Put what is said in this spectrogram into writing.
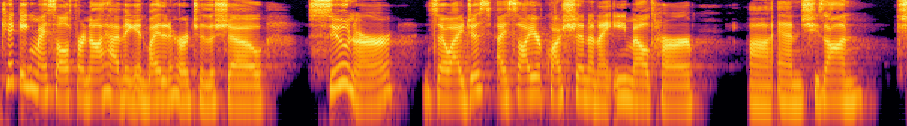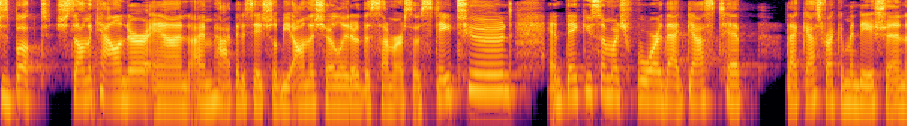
kicking myself for not having invited her to the show sooner. So I just, I saw your question and I emailed her, uh, and she's on she's booked. She's on the calendar, and I'm happy to say she'll be on the show later this summer. So stay tuned. And thank you so much for that guest tip, that guest recommendation.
